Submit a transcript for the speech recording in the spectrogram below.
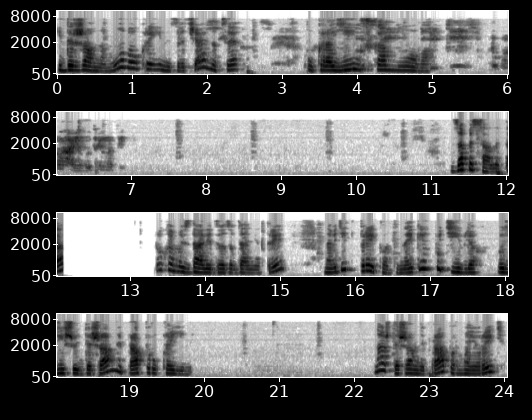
І державна мова України, звичайно, це українська мова. Записали, так? Рухаємось далі до завдання 3. Наведіть приклади, на яких будівлях вивішують державний прапор України. Наш державний прапор майорить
